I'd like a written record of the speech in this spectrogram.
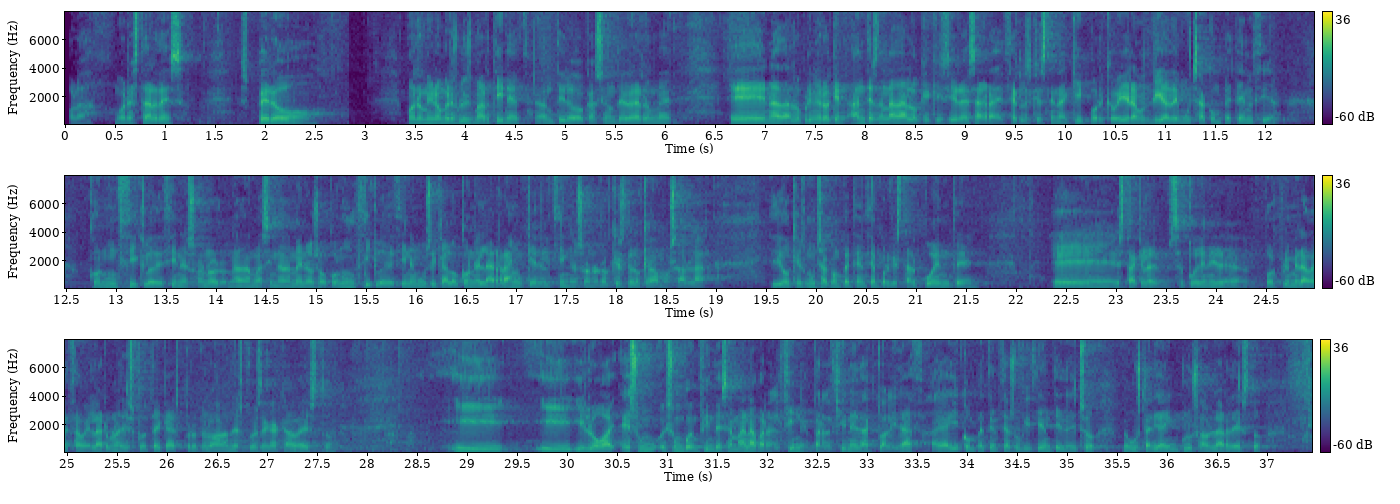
Hola, buenas tardes. Espero. Bueno, mi nombre es Luis Martínez, han tenido ocasión de verme. Eh, nada, lo primero que, antes de nada, lo que quisiera es agradecerles que estén aquí, porque hoy era un día de mucha competencia con un ciclo de cine sonoro, nada más y nada menos, o con un ciclo de cine musical o con el arranque del cine sonoro, que es de lo que vamos a hablar. Y digo que es mucha competencia porque está el puente, eh, está que se pueden ir eh, por primera vez a bailar una discoteca, espero que lo hagan después de que acabe esto. Y, y, luego es un, es un, buen fin de semana para el cine, para el cine de actualidad. Hay competencia suficiente y de hecho me gustaría incluso hablar de esto.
